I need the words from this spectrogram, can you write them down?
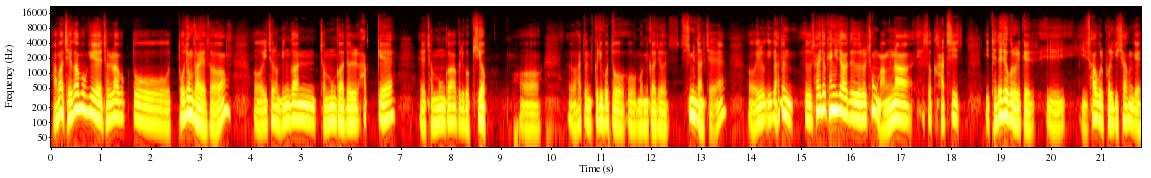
아마 제가 보기에 전라북도 도정사에서 어, 이처럼 민간 전문가들 학계 예, 전문가 그리고 기업 어, 어 하여튼 그리고 또 어, 뭡니까 저 시민단체 어 이게 하여튼 그 사회적 행위자들을 총망라해서 같이 이 대대적으로 이렇게 이, 이 사업을 벌이기 시작한 게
